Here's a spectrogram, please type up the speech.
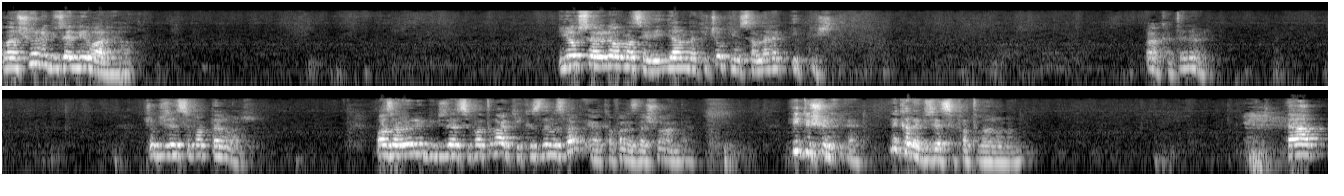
Ulan şöyle güzelliği var ya. Yoksa öyle olmasaydı yanındaki çok insanlar hep gitmişti. Hakikaten öyle. Çok güzel sıfatları var. Bazen öyle bir güzel sıfatı var ki kızdığınız var ya kafanızda şu anda. Bir düşünün. Ne kadar güzel sıfatı var onun. Ya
